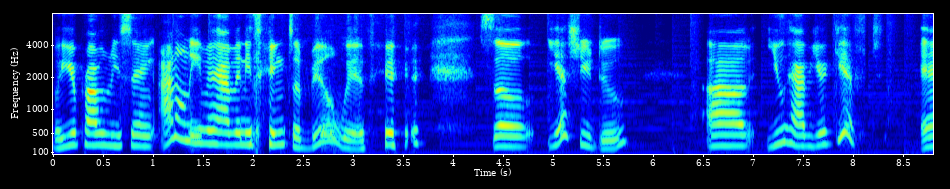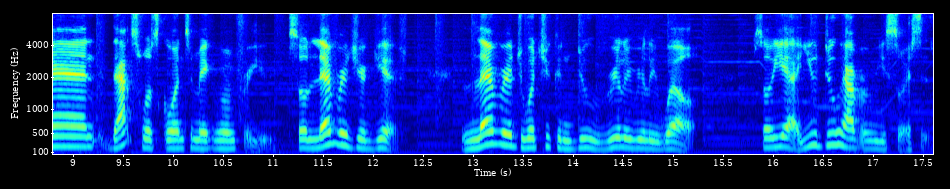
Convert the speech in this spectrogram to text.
But you're probably saying, I don't even have anything to build with. so, yes, you do. Uh, you have your gift, and that's what's going to make room for you. So, leverage your gift, leverage what you can do really, really well. So, yeah, you do have a resources,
